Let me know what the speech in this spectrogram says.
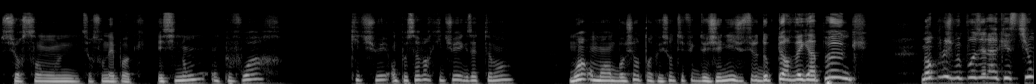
sur, son, sur son époque. Et sinon, on peut voir qui tu es. On peut savoir qui tu es exactement. Moi, on m'a embauché en tant que scientifique de génie. Je suis le docteur Vegapunk. Mais en plus, je me posais la question.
